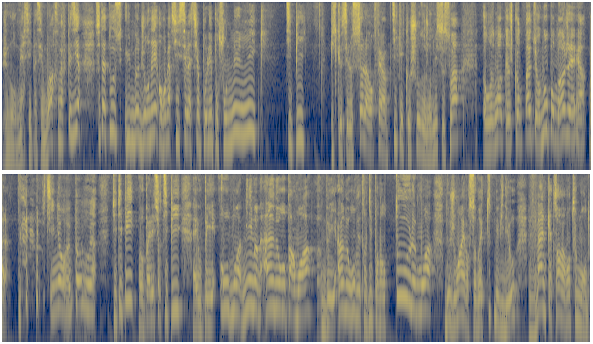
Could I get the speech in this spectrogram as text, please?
Je vous remercie de passer me voir, ça m'a fait plaisir. C'est à tous une bonne journée. On remercie Sébastien Paulet pour son unique Tipeee puisque c'est le seul à avoir fait un petit quelque chose aujourd'hui ce soir. Heureusement que je compte pas sur vous pour manger. Hein. Voilà. Sinon, on peut vous... Petit Tipeee, vous pouvez aller sur Tipeee, et vous payez au moins minimum 1 euro par mois. Vous payez 1 euro, vous êtes tranquille pendant tout le mois de juin et vous recevrez toutes mes vidéos 24 heures avant tout le monde.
